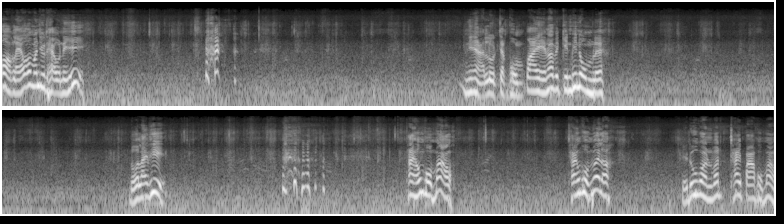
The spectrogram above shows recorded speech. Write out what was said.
บอกแล้วว่ามันอยู่แถวนี้ เนี่ย หลุดจากผมไปเห็นว่าไปกินพี่หนุ่มเลย โดนอะไรพี่ถ่ายของผมเปล่าใช่ของผมด้วยเหรอ เดี๋ยวดูก่อนว่าใช่ปลาผมเปล่า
